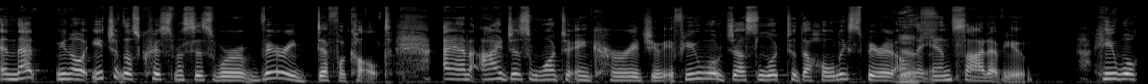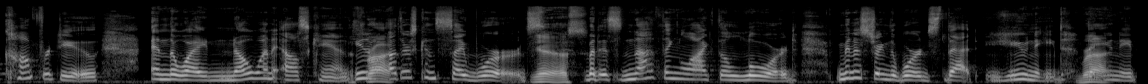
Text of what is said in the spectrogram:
And that, you know, each of those Christmases were very difficult. And I just want to encourage you if you will just look to the Holy Spirit on the inside of you. He will comfort you in the way no one else can. you know, right. others can say words. Yes. But it's nothing like the Lord ministering the words that you need. That Right. you need.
